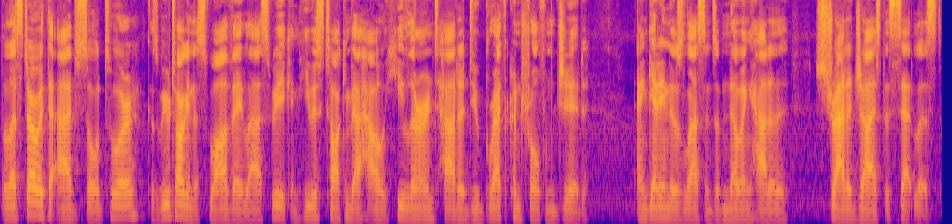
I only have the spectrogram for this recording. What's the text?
But let's start with the Ab-Soul tour because we were talking to Suave last week, and he was talking about how he learned how to do breath control from JID, and getting those lessons of knowing how to strategize the set list.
